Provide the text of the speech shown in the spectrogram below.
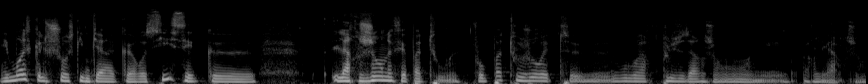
Et moi, quelque chose qui me tient à cœur aussi, c'est que l'argent ne fait pas tout. Il ne faut pas toujours être, euh, vouloir plus d'argent et parler argent.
